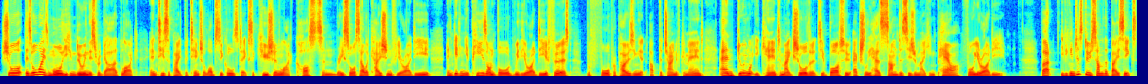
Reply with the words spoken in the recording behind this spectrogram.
Sure, there's always more you can do in this regard, like anticipate potential obstacles to execution, like costs and resource allocation for your idea, and getting your peers on board with your idea first before proposing it up the chain of command, and doing what you can to make sure that it's your boss who actually has some decision making power for your idea. But if you can just do some of the basics,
